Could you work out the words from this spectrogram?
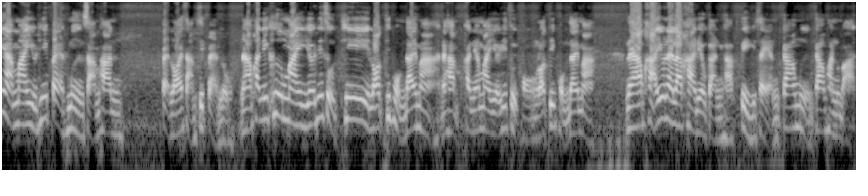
เนี่ยไม่อยู่ที่ 83,838 โลนะครับคันนี้คือไม่เยอะที่สุดที่รถที่ผมได้มานะครับคันนี้ไม่เยอะที่สุดของรถที่ผมได้มา นะครับขายอยู่ในราคาเดียวกันครับ 499,000 บาท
